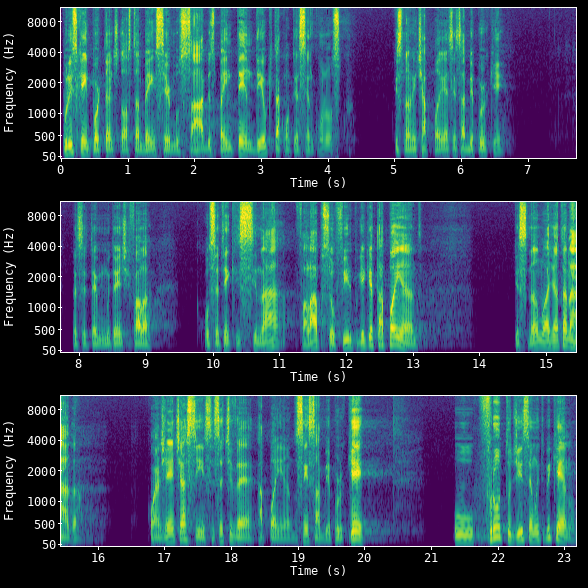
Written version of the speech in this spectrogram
Por isso que é importante nós também sermos sábios para entender o que está acontecendo conosco. Porque senão a gente apanha sem saber por quê. Então, tem muita gente que fala, você tem que ensinar, falar para o seu filho por que ele está apanhando. Porque senão não adianta nada. Com a gente é assim, se você estiver apanhando sem saber por quê, o fruto disso é muito pequeno.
